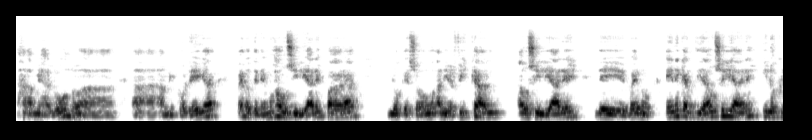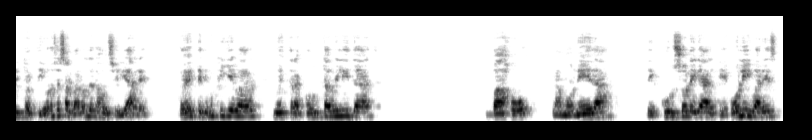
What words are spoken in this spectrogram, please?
a mis alumnos, a, a, a mis colegas, bueno, tenemos auxiliares para lo que son a nivel fiscal, auxiliares de, bueno, N cantidad de auxiliares y los criptoactivos no se salvaron de los auxiliares. Entonces tenemos que llevar nuestra contabilidad bajo la moneda de curso legal, que es bolívares,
